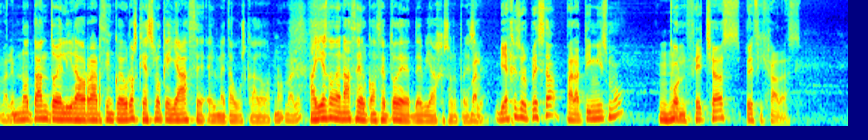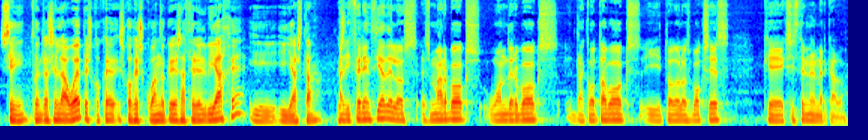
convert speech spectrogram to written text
Vale. No tanto el ir a ahorrar 5 euros, que es lo que ya hace el metabuscador. ¿no? Vale. Ahí es donde nace el concepto de, de viaje sorpresa. Vale. Viaje sorpresa para ti mismo Con fechas prefijadas. Sí, tú entras en la web, escoge- escoges cuándo quieres hacer el viaje y, y ya está. A diferencia de los Smartbox, Wonderbox, Dakota Box y todos los boxes que existen en el mercado.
